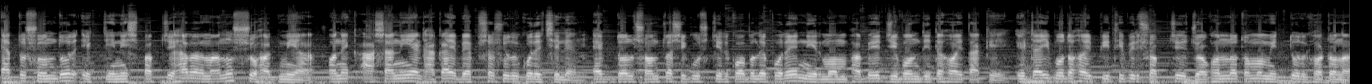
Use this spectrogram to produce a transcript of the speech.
এত সুন্দর একটি নিষ্পাপ চেহারার মানুষ সোহাগ মিয়া। অনেক আশা নিয়ে ঢাকায় ব্যবসা শুরু করেছিলেন। একদল সন্ত্রাসী গোষ্ঠীর কবলে পড়ে নির্মমভাবে জীবন দিতে হয় তাকে। এটাই বোধহয় পৃথিবীর সবচেয়ে জঘন্যতম মৃত্যুর ঘটনা।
